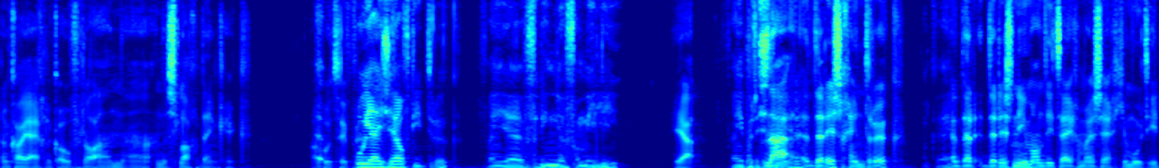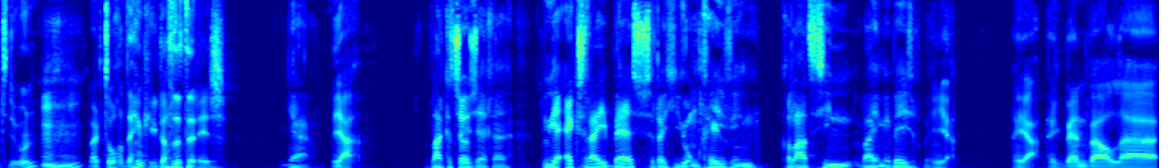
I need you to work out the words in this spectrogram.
Dan kan je eigenlijk overal aan, eh, aan de slag, denk ik. Maar goed, ik ben- Voel jij zelf die druk van je vrienden, familie, Ja, van je presteren? nou, er is geen druk. En Er, er is niemand die tegen mij zegt, je moet iets doen. Mhm. Maar toch denk ik dat het er is. Ja, Ja, of laat ik het zo zeggen. Doe je extra je best, zodat je je omgeving kan laten zien waar je mee bezig bent. Ja, ja ik ben wel, eh,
